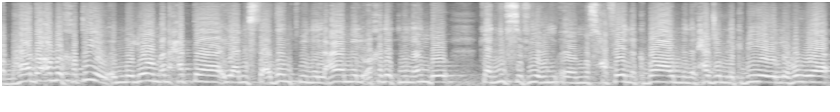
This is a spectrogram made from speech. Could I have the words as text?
طب هذا أمر خطير إنه اليوم أنا حتى يعني استأذنت من العامل وأخذت من عنده كان نفسي فيهم آه، مصحفين كبار من الحجم الكبير اللي هو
